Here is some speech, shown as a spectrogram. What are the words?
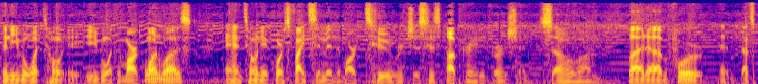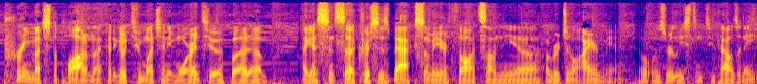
than even what Tony, even what the Mark One was. And Tony, of course, fights him in the Mark II, which is his upgraded version. So, um, but uh, before uh, that's pretty much the plot. I'm not going to go too much anymore into it, but um, I guess since uh, Chris is back, some of your thoughts on the uh, original Iron Man that was released in 2008.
